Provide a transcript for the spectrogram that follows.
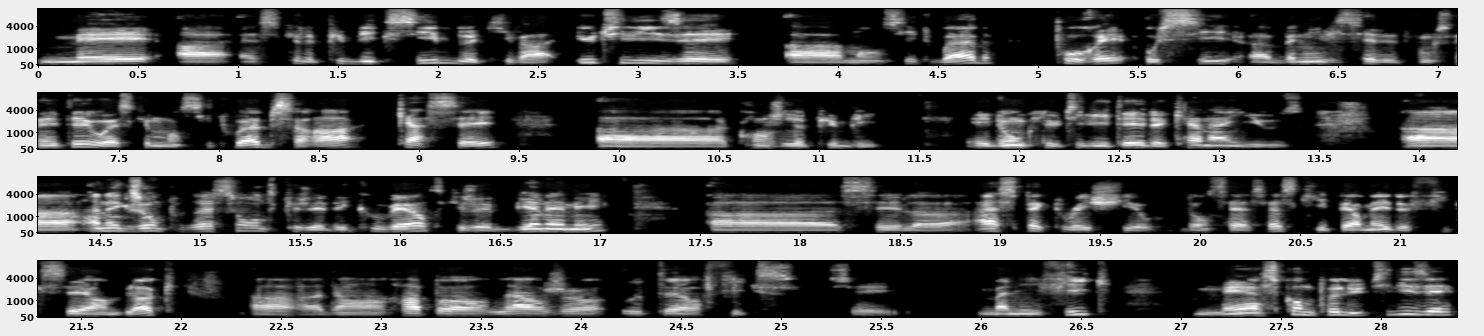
Mais euh, est-ce que le public cible qui va utiliser à mon site web pourrait aussi euh, bénéficier de cette fonctionnalité ou est-ce que mon site web sera cassé euh, quand je le publie? Et donc l'utilité de Can I Use? Euh, un exemple récent que j'ai découvert, que j'ai bien aimé, c'est le aspect ratio dans CSS qui permet de fixer un bloc d'un rapport largeur-hauteur fixe. C'est magnifique, mais est-ce qu'on peut l'utiliser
